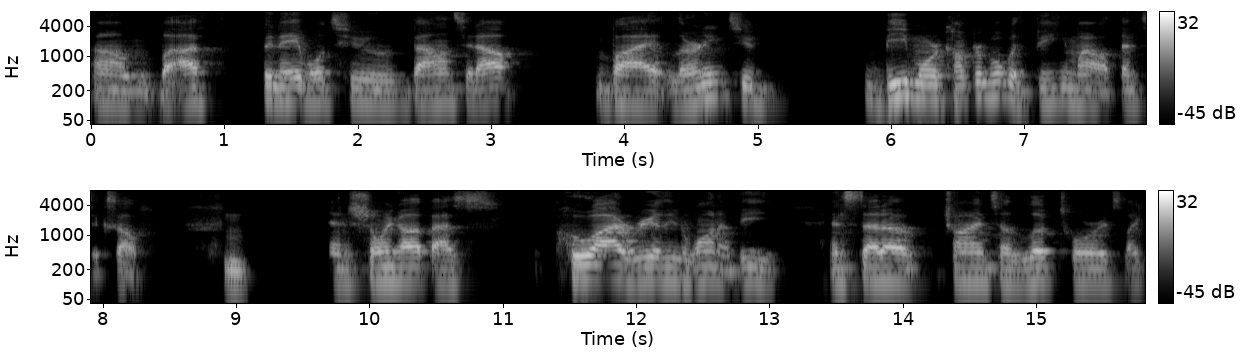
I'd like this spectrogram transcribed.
Um, but I've been able to balance it out by learning to be more comfortable with being my authentic self mm. and showing up as who I really want to be instead of trying to look towards like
